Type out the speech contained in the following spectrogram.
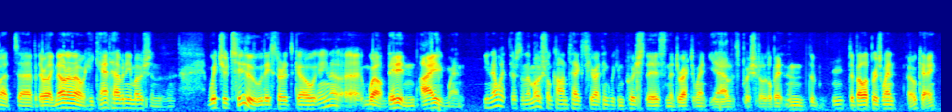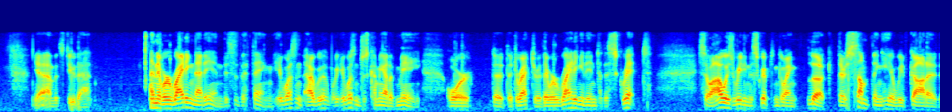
but uh, but they were like, no, no, no, he can't have any emotions. Witcher two, they started to go, you know, uh, well, they didn't. I went, you know what? There's an emotional context here. I think we can push this. And the director went, yeah, let's push it a little bit. And the developers went, okay, yeah, let's do that. and they were writing that in. This is the thing. It wasn't. I, it wasn't just coming out of me or the the director. They were writing it into the script. So I was reading the script and going, "Look, there's something here we've got to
